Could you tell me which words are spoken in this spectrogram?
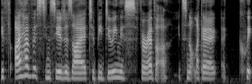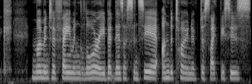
if I have a sincere desire to be doing this forever, it's not like a, a quick moment of fame and glory, but there's a sincere undertone of just like this is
